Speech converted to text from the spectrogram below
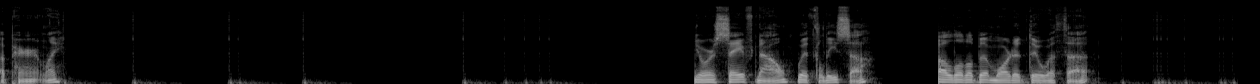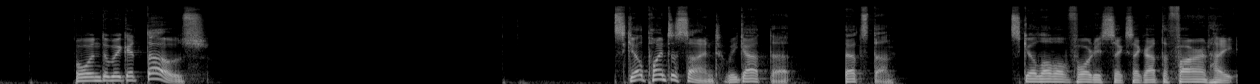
Apparently. You're safe now with Lisa. A little bit more to do with that. But when do we get those? Skill points assigned. We got that. That's done. Skill level 46. I got the Fahrenheit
